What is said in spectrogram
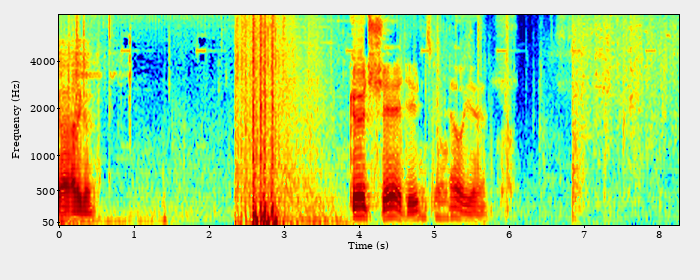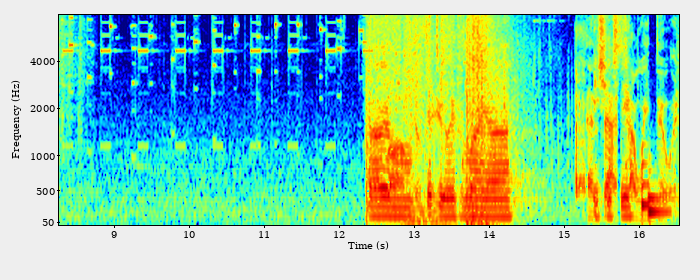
Gotta go. Good shit, dude. Let's go. Hell yeah. I'm 50 away from my, uh, And that's HXD. how we do it.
